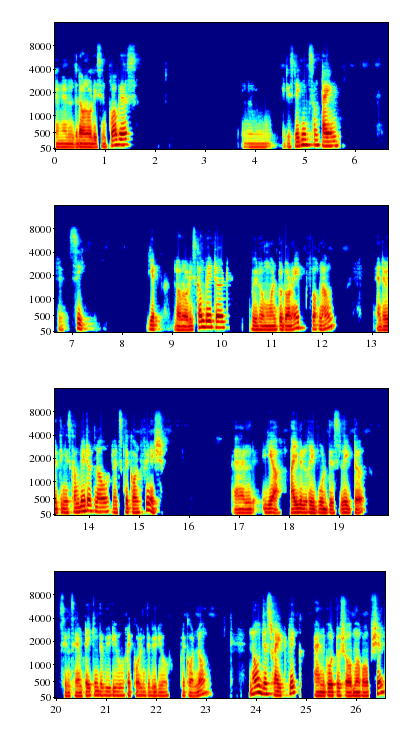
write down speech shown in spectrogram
and the download is in progress. Mm, it is taking some time. Let's see. Yep download is completed. We don't want to donate for now. And everything is completed now. Let's click on finish. And yeah i will reboot this later since i am taking the video recording the video click on no now just right click and go to show more option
